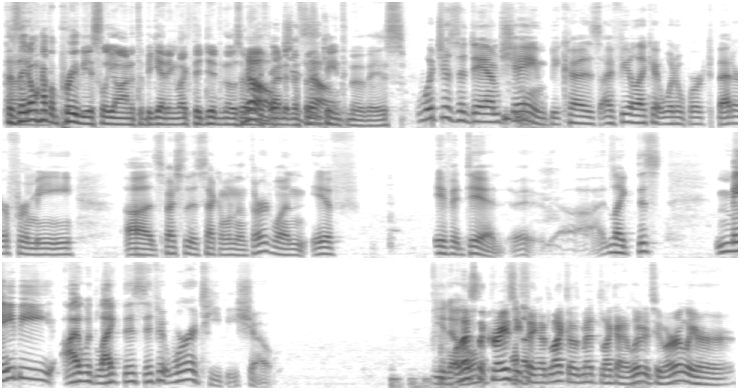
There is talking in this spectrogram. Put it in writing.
Because they don't Um, have a previously on at the beginning like they did in those early No, Friday the which is- no. Thirteenth movies. Which is a damn shame because I feel like it would have worked better for me, uh, especially the second one and the third one, if if it did. Uh, like this, maybe I would like this if it were a TV show. You know, well, that's the crazy Uh, thing. I'd like I meant, like I alluded to earlier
